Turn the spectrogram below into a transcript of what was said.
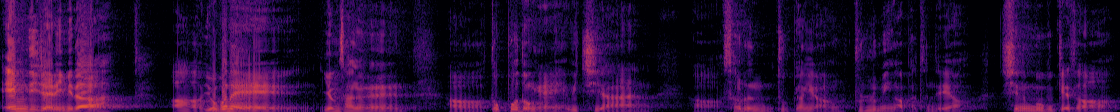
M디자인입니다. 어, 요번에 영상은 어, 독포동에 위치한 어, 32평형 블루밍 아파트인데요. 신혼부부께서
